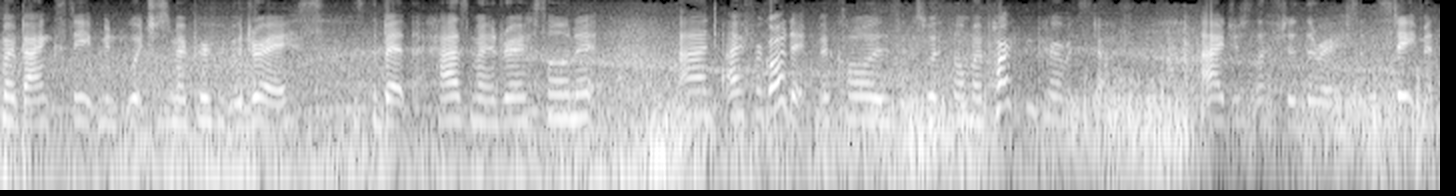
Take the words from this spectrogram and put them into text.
my bank statement, which is my proof of address, is the bit that has my address on it. And I forgot it because it was with all my parking permit stuff. I just lifted the rest of the statement.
